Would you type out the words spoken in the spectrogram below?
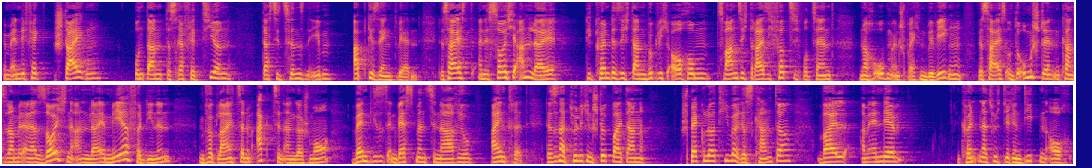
im Endeffekt steigen und dann das Reflektieren, dass die Zinsen eben abgesenkt werden. Das heißt, eine solche Anleihe, die könnte sich dann wirklich auch um 20, 30, 40 Prozent nach oben entsprechend bewegen. Das heißt, unter Umständen kannst du dann mit einer solchen Anleihe mehr verdienen im Vergleich zu einem Aktienengagement, wenn dieses Investmentszenario eintritt. Das ist natürlich ein Stück weit dann spekulativer, riskanter, weil am Ende könnten natürlich die Renditen auch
